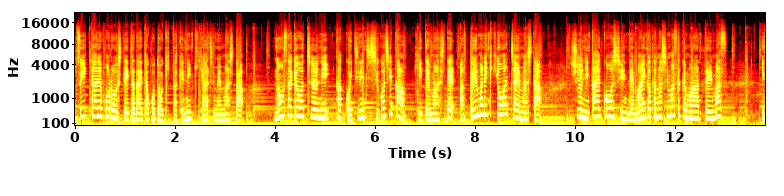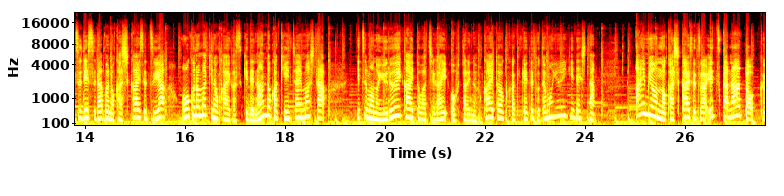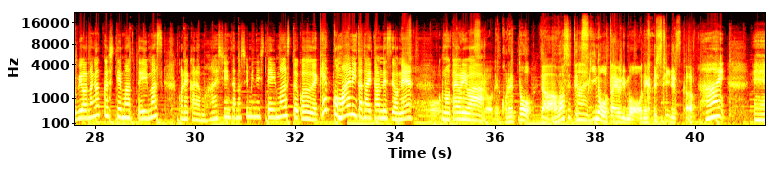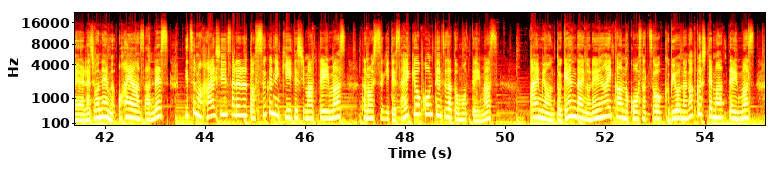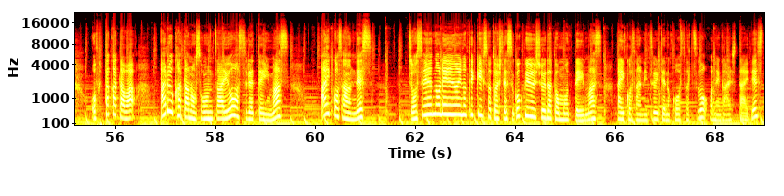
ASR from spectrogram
ツイッターでフォローしていただいたことをきっかけに聞き始めました。農作業中にかっこ1日4、5時間聞いてましてあっという間に聞き終わっちゃいました。週2回更新で毎度楽しませてもらっています。イズディスラブの歌詞解説や大黒摩季の回が好きで何度か聞いちゃいました。いつものゆるい回とは違いお二人の深いトークが聞けてとても有意義でした。あいみょんの歌詞解説はいつかなと首を長くして待っています。これからも配信楽しみにしています。ということで結構前にいただいたんですよね。このお便りは。ででこれとじゃあ合わせて次のお便りもお願いしていいですか、はい、えーラジオネームおはやんさんです。いつも配信されるとすぐに聞いてしまっています。楽しすぎて最強コンテンツだと思っていますあいみょんと現代の恋愛観の考察を首を長くして待っています。お二方はある方の存在を忘れています。愛子さんです。女性の恋愛のテキストとしてすごく優秀だと思っています。愛子さんについての考察をお願いしたいです。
